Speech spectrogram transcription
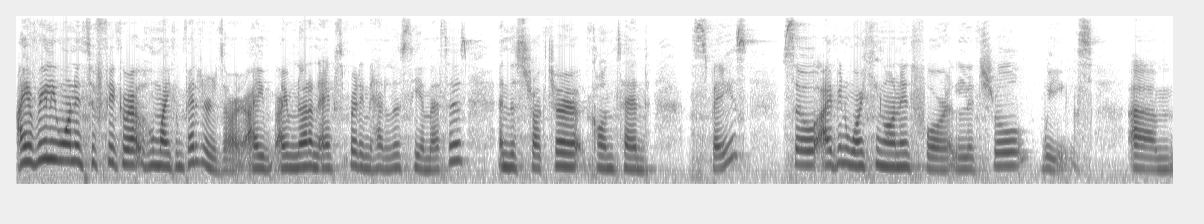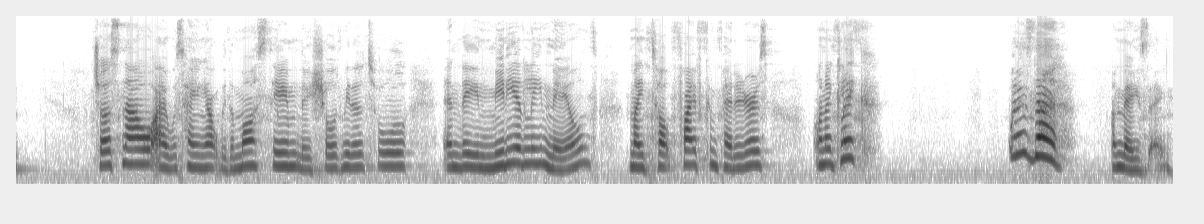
I really wanted to figure out who my competitors are. I, am not an expert in headless CMSs and the structure content space, so I've been working on it for literal weeks. Um, just now, I was hanging out with the Moz team. They showed me the tool, and they immediately nailed my top five competitors on a click. What is that? Amazing.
